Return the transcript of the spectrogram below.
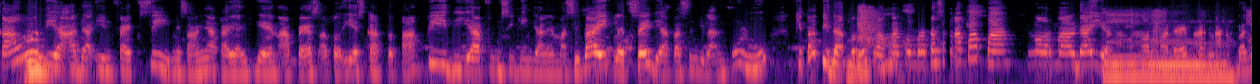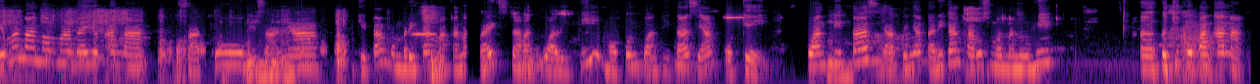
kalau hmm. dia ada infeksi, misalnya kayak GNAPS atau ISK, tetapi dia fungsi ginjalnya masih baik, let's say di atas 90, kita tidak perlu melakukan pembatasan apa-apa. Normal diet, normal diet hmm. anak. Bagaimana normal diet anak? Satu, misalnya kita memberikan makanan baik secara quality maupun kuantitas yang oke. Okay. Kuantitas artinya tadi kan harus memenuhi uh, kecukupan anak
